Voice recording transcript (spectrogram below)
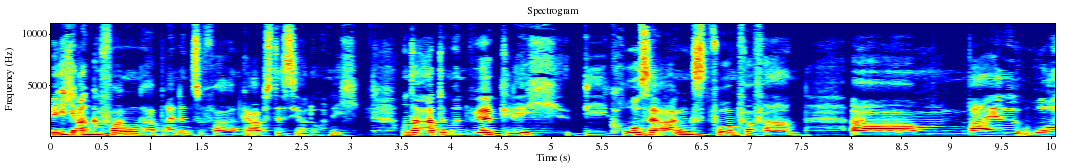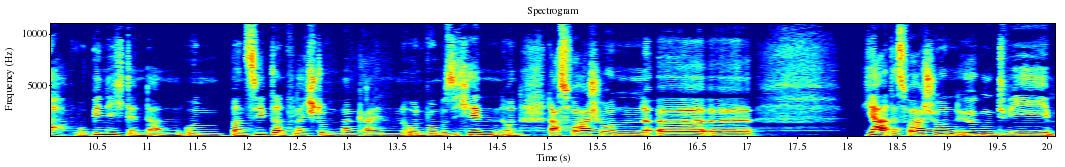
Wie ich angefangen habe, Rennen zu fahren, gab es das ja noch nicht. Und da hatte man wirklich die große Angst vorm Verfahren. Ähm, weil, boah, wo bin ich denn dann? Und man sieht dann vielleicht stundenlang keinen. Und wo muss ich hin? Und das war schon... Äh, äh, ja, das war schon irgendwie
